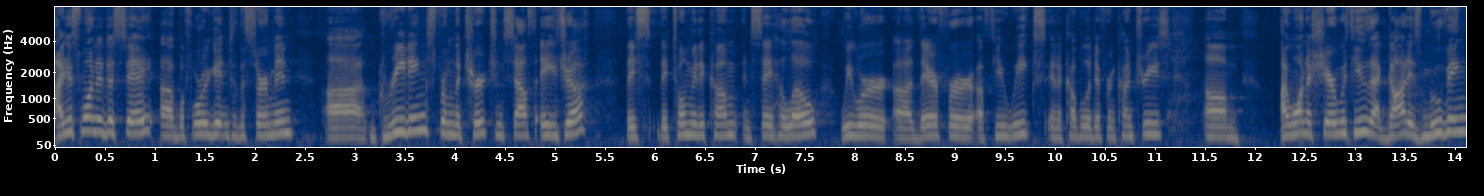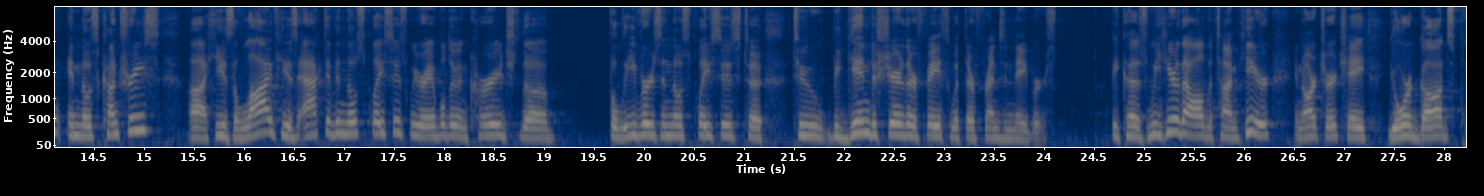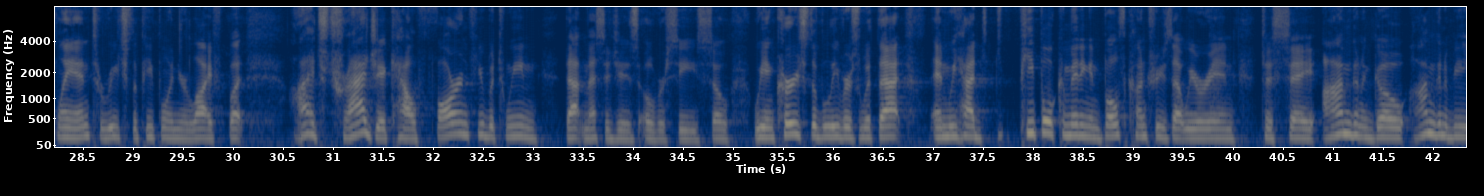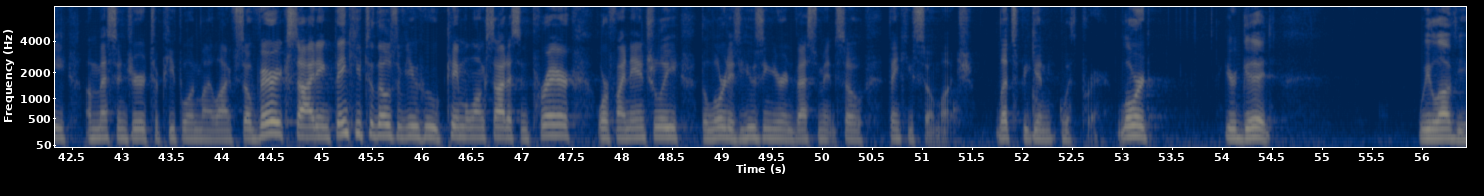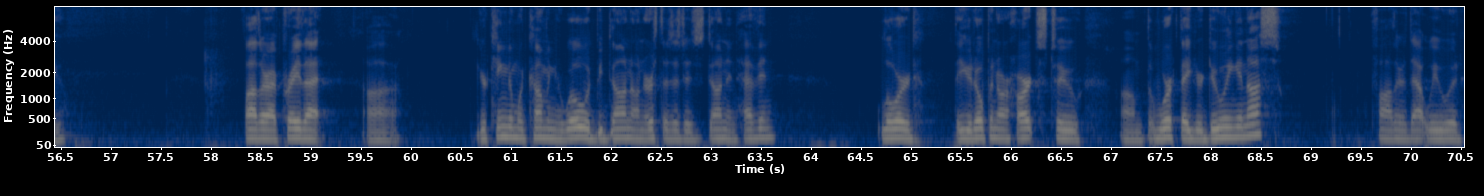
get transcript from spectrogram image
I just wanted to say uh, before we get into the sermon uh, greetings from the church in South Asia. They, they told me to come and say hello. We were uh, there for a few weeks in a couple of different countries. Um, I want to share with you that God is moving in those countries. Uh, he is alive, He is active in those places. We were able to encourage the believers in those places to, to begin to share their faith with their friends and neighbors. Because we hear that all the time here in our church hey, your God's plan to reach the people in your life. But uh, it's tragic how far and few between that message is overseas. So we encouraged the believers with that, and we had people committing in both countries that we were in to say, I'm going to go, I'm going to be a messenger to people in my life. So very exciting. Thank you to those of you who came alongside us in prayer or financially. The Lord is using your investment, so thank you so much. Let's begin with prayer. Lord, you're good. We love you. Father, I pray that. Uh, your kingdom would come and your will would be done on earth as it is done in heaven. Lord, that you'd open our hearts to um, the work that you're doing in us. Father, that we would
